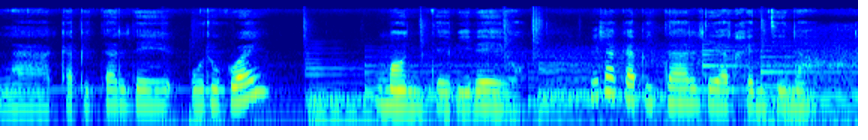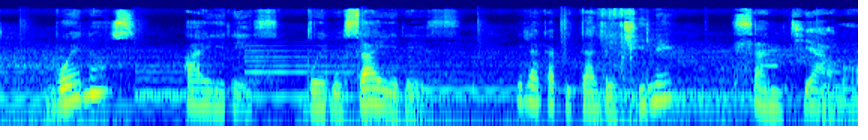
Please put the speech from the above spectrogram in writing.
La capital de Uruguay, Montevideo. Y la capital de Argentina, Buenos Aires, Buenos Aires. Y la capital de Chile, Santiago.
